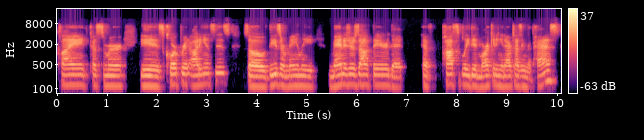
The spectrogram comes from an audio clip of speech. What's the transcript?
client customer is corporate audiences. So these are mainly managers out there that have possibly did marketing and advertising in the past,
